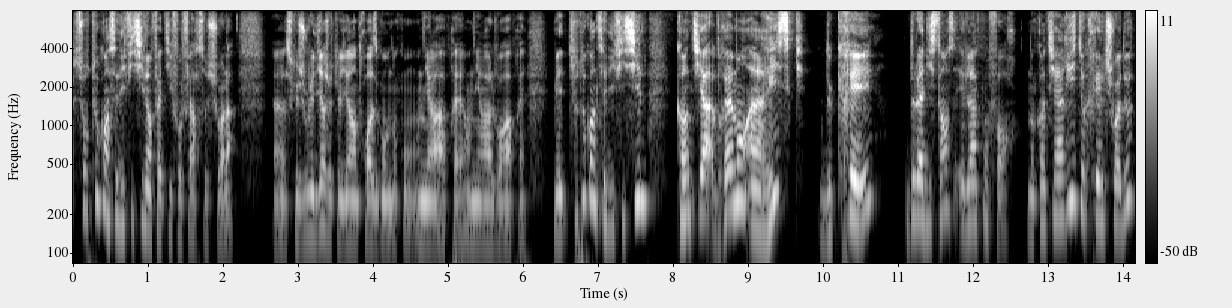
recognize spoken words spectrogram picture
surtout quand c'est difficile, en fait, il faut faire ce choix-là. Euh, ce que je voulais dire, je vais te le dire dans trois secondes, donc on, ira après, on ira le voir après. Mais surtout quand c'est difficile, quand il y a vraiment un risque de créer de la distance et de l'inconfort. Donc quand il y a un risque de créer le choix d'eux,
